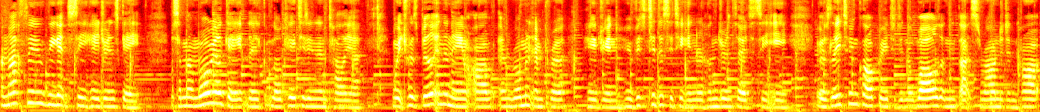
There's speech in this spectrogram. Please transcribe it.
And lastly, we get to see Hadrian's Gate. It's a memorial gate located in Antalya, which was built in the name of a Roman Emperor Hadrian, who visited the city in 130 CE. It was later incorporated in the walls and that surrounded har-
